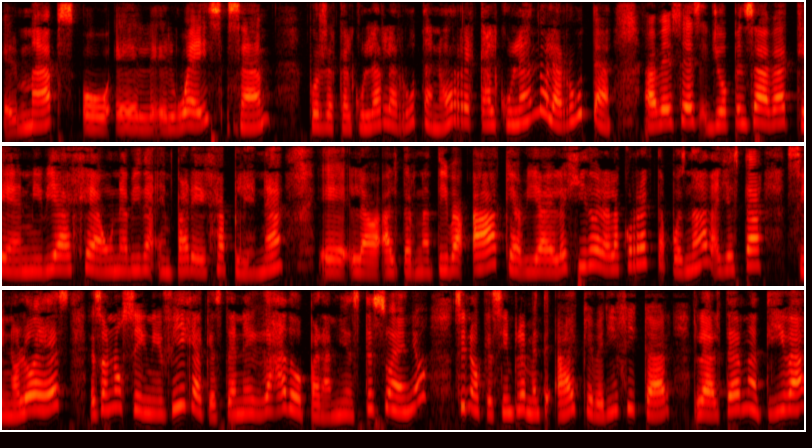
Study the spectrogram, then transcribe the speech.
el Maps o el, el Waze, Sam, pues recalcular la ruta, ¿no? Recalculando la ruta. A veces yo pensaba que en mi viaje a una vida en pareja plena, eh, la alternativa A que había elegido era la correcta. Pues nada, ya está. Si no lo es, eso no significa que esté negado para mí este sueño, sino que simplemente hay que verificar la alternativa,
